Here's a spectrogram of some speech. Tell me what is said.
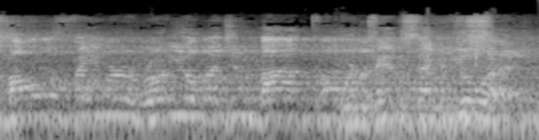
Hall of Famer, rodeo legend Bob Coleman, 10 seconds away.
